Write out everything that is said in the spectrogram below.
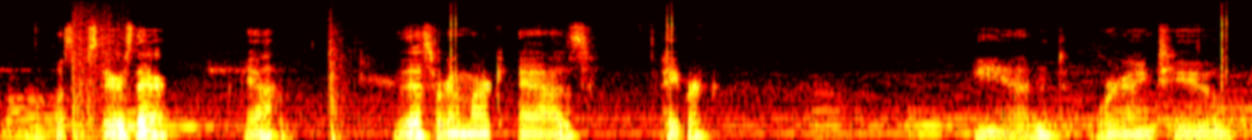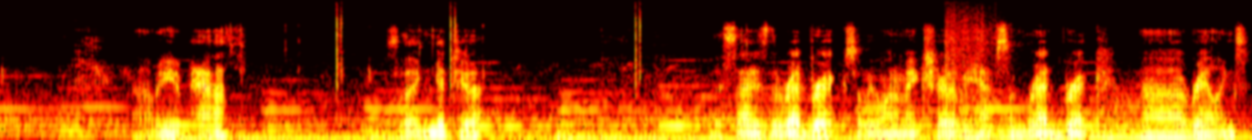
We'll put some stairs there. Yeah. This we're going to mark as paper. And we're going to... Uh, we need a path so they can get to it. This side is the red brick, so we want to make sure that we have some red brick uh, railings.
